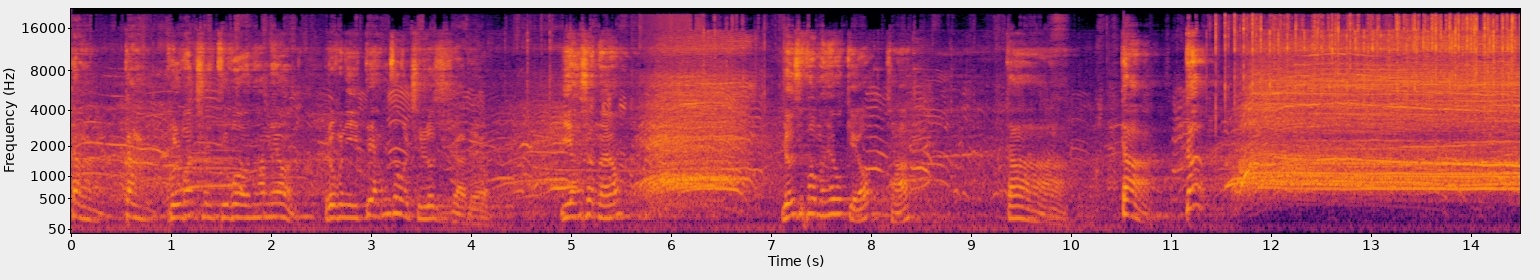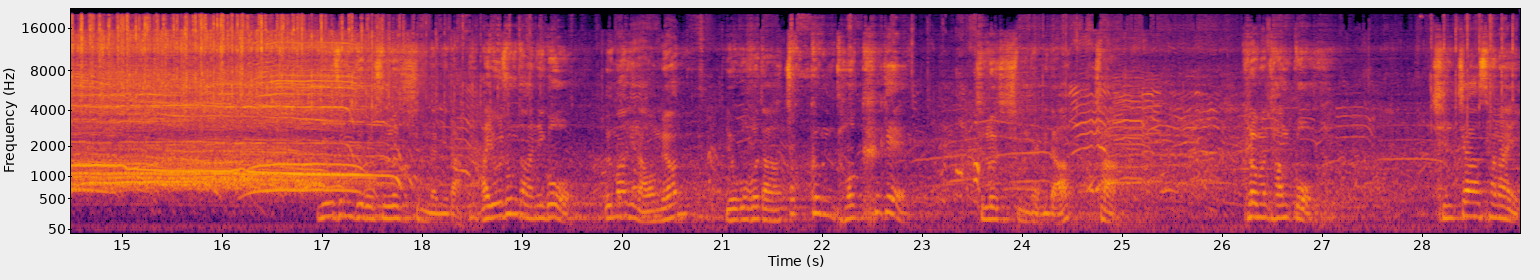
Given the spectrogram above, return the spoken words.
땅땅 골반처럼 두번 하면 여러분이 이때 함성을 질러주셔야 돼요. 이해하셨나요? 연습 한번 해볼게요. 자, 따, 따, 따. 요 정도로 질러주시면 됩니다. 아, 요 정도 아니고 음악이 나오면 요거보다 조금 더 크게 질러주시면 됩니다. 자, 그러면 다음 곡 진짜 사나이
